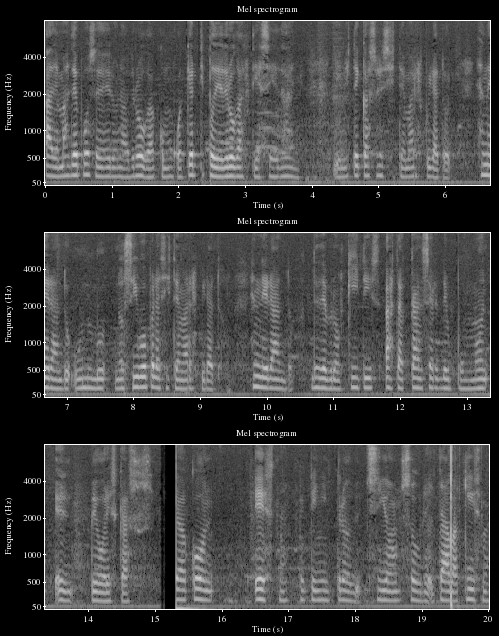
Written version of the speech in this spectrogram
además de poseer una droga, como cualquier tipo de droga, te hace daño, y en este caso el sistema respiratorio, generando un humo nocivo para el sistema respiratorio, generando desde bronquitis hasta cáncer del pulmón en peores casos. Ya con esta pequeña introducción sobre el tabaquismo,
